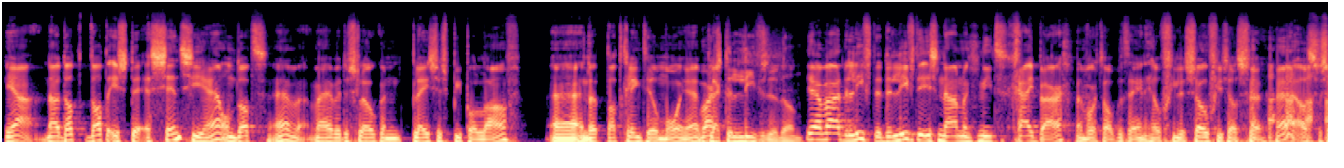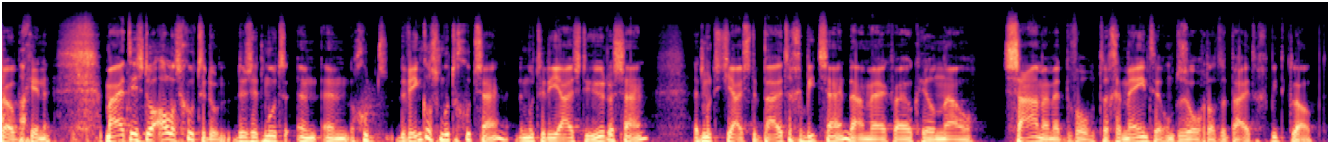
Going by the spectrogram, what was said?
Ja, nou dat, dat is de essentie. Hè? Omdat hè, wij hebben de slogan Places People Love. Eh, en dat, dat klinkt heel mooi. Hè? Waar is de liefde dan? Ja, waar de liefde. De liefde is namelijk niet grijpbaar. Dan wordt het al meteen heel filosofisch als, ze hè, als ze zo beginnen. Maar het is door alles goed te doen. Dus het moet een, een goed, de winkels moeten goed zijn. Er moeten de juiste huurders zijn. Het moet het juiste buitengebied zijn. Daarom werken wij ook heel nauw samen met bijvoorbeeld de gemeente om te zorgen dat het buitengebied kloopt.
